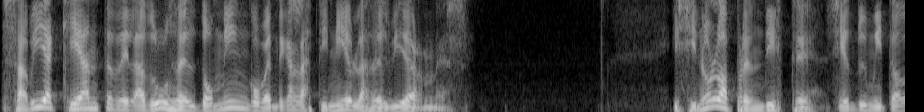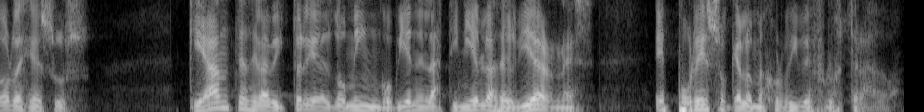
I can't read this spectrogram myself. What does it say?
Sabía que antes de la luz del domingo vendrían las tinieblas del viernes. Y si no lo aprendiste siendo imitador de Jesús, que antes de la victoria del domingo vienen las tinieblas del viernes, es por eso que a lo mejor vive frustrado.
